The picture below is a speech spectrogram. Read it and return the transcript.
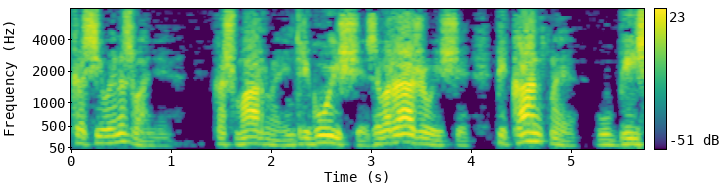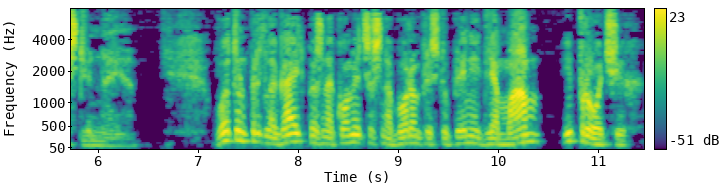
красивое название кошмарное, интригующее, завораживающее, пикантное, убийственное. Вот он предлагает познакомиться с набором преступлений для мам и прочих.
